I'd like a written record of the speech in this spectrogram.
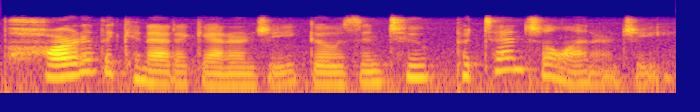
part of the kinetic energy goes into potential energy.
